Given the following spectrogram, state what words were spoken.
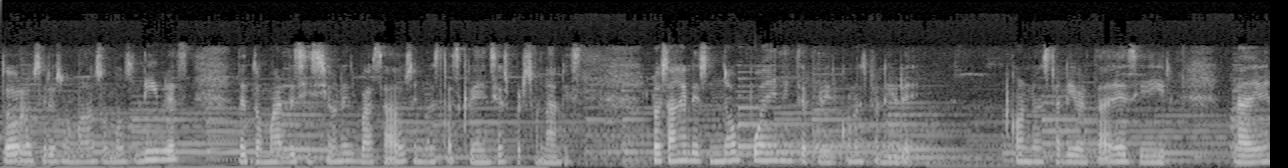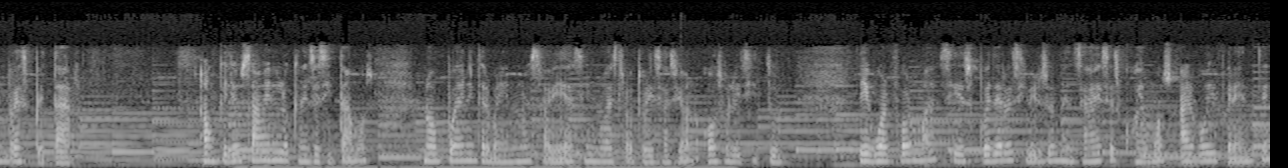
todos los seres humanos somos libres de tomar decisiones basadas en nuestras creencias personales. Los ángeles no pueden interferir con nuestra, libre, con nuestra libertad de decidir, la deben respetar. Aunque ellos saben lo que necesitamos, no pueden intervenir en nuestra vida sin nuestra autorización o solicitud. De igual forma, si después de recibir sus mensajes escogemos algo diferente,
